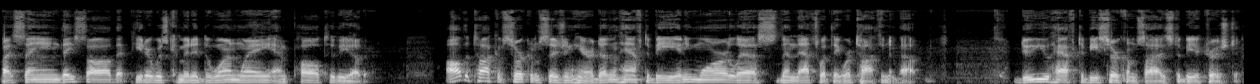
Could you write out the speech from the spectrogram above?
by saying they saw that Peter was committed to one way and Paul to the other. All the talk of circumcision here doesn't have to be any more or less than that's what they were talking about. Do you have to be circumcised to be a Christian?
